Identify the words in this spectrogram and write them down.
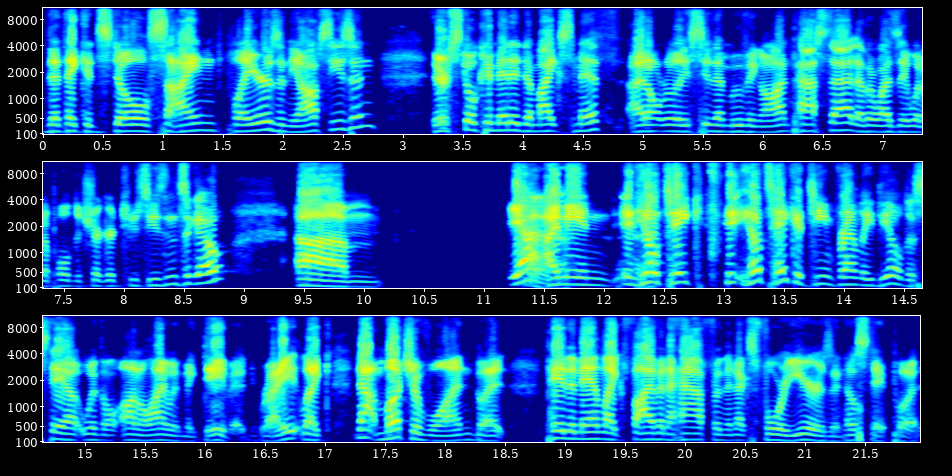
that they could still sign players in the offseason. They're still committed to Mike Smith. I don't really see them moving on past that. Otherwise, they would have pulled the trigger two seasons ago. Um, yeah, I mean, and he'll take he- he'll take a team friendly deal to stay out with on a line with McDavid, right? Like not much of one, but pay the man like five and a half for the next four years, and he'll stay put.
